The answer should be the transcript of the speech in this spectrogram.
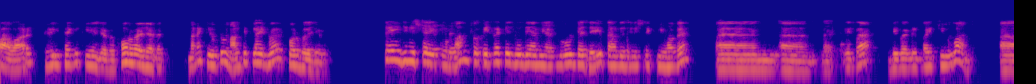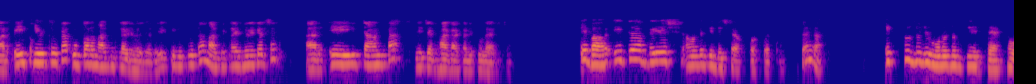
পাওয়ার থ্রি থেকে কি হয়ে যাবে ফোর হয়ে যাবে। মানে কিউ টু মাল্টিপ্লাইড হয়ে ফোর হয়ে যাবে। তো এই জিনিসটাই করলাম। তো এটাকে যদি আমি উল্টে দিই, তাহলে জিনিসটা কি হবে? এটা ডিভাইডেড বাই কিউ ওয়ান আর এই কিউ টুটা উপর মাল্টিপ্লাইড হয়ে যাবে। এই কিউ টুটা মাল্টিপ্লাইড হয়ে গেছে। আর এই টার্মটা নিচে ভাগ আকারে চলে আসছে। এবার এটা বেশ আমাদেরকে ডিস্টার্ব করতেছে তাই না? একটু যদি মনোযোগ দিয়ে দেখো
